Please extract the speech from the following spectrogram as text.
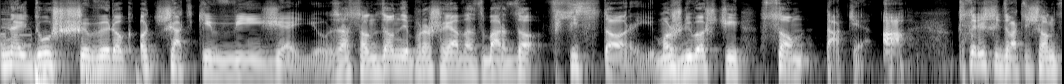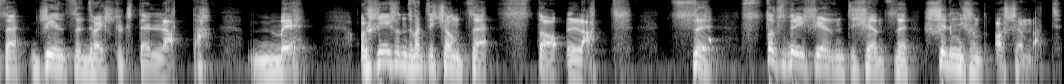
najdłuższy wyrok od siatki w więzieniu? Zasądzony, proszę ja Was bardzo, w historii. Możliwości są takie. A. 42 924 lata. B. 82 100 lat. C. 141 078 lat.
